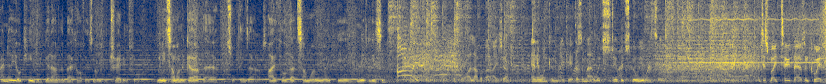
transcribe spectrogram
I know you're keen to get out of the back office and onto the trading floor. We need someone to go out there and sort things out. I thought that someone might be Nick Leeson. That's what I love about Asia. Anyone can make it. It doesn't matter which stupid school you went to. I just made 2,000 quid.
